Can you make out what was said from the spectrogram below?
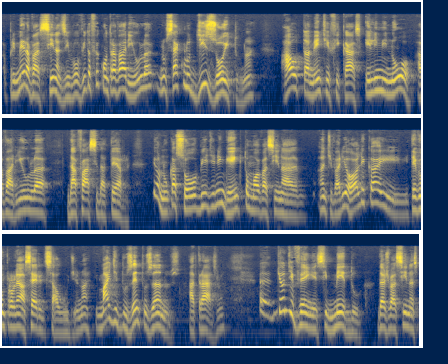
a primeira vacina desenvolvida foi contra a varíola no século XVIII, né? altamente eficaz, eliminou a varíola da face da terra. Eu nunca soube de ninguém que tomou a vacina antivariólica e, teve um problema sério de saúde, não é? Mais de 200 anos atrás. Não é? De onde vem esse medo das vacinas?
